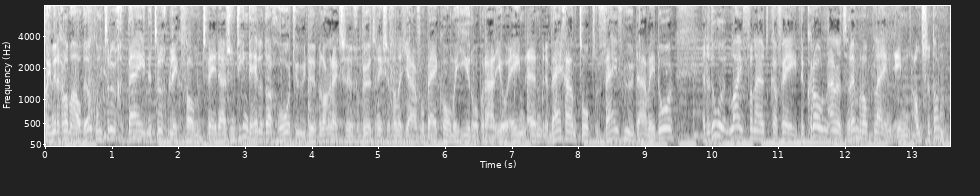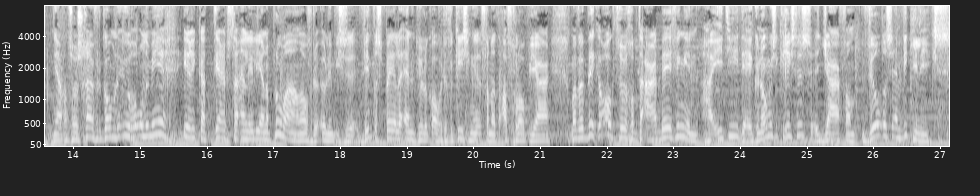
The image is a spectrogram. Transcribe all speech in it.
Goedemiddag allemaal, welkom terug bij de terugblik van 2010. De hele dag hoort u de belangrijkste gebeurtenissen van het jaar voorbij komen hier op Radio 1. En wij gaan tot vijf uur daarmee door. En dat doen we live vanuit Café De Kroon aan het Rembrandtplein in Amsterdam. Ja, want zo schuiven de komende uren onder meer Erika Terpstra en Liliana Ploemen aan... over de Olympische Winterspelen en natuurlijk over de verkiezingen van het afgelopen jaar. Maar we blikken ook terug op de aardbeving in Haiti, de economische crisis... het jaar van Wilders en Wikileaks.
